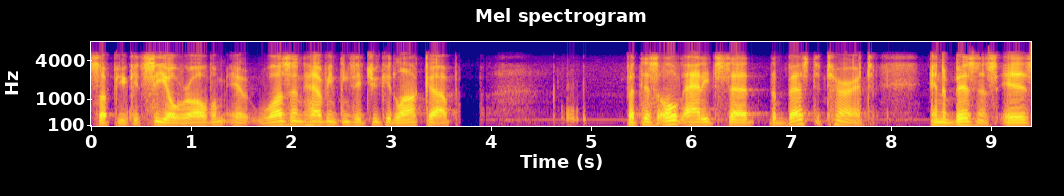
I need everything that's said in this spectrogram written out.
so if you could see over all of them. It wasn't having things that you could lock up. But this old adage said the best deterrent in a business is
